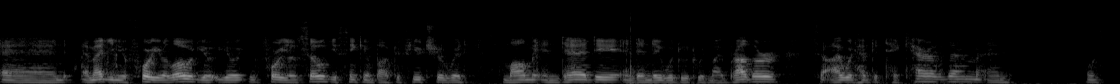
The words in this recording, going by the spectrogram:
and imagine you're four year old you're, you're, four years old you're thinking about the future with mom and daddy and then they would do it with my brother. So i would have to take care of them. And i was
